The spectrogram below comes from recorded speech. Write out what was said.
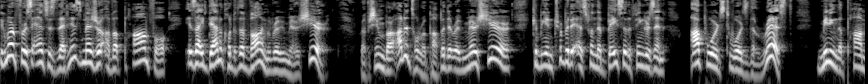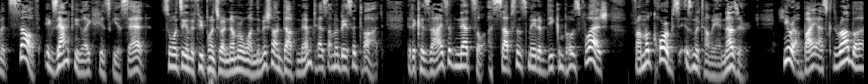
The Gemara first answers that his measure of a palmful is identical to the volume of Rabbi Meir's shiur. Rabbi Shimon Bar Ada told Rav Papa that Rabbi Meir's shiur can be interpreted as from the base of the fingers and upwards towards the wrist, meaning the palm itself, exactly like Chizkiah said. So once again, the three points are number one. The Mishnah on Daf Mem Tes Amabesa taught that a kazais of netzel, a substance made of decomposed flesh from a corpse, is matami and nazir. Here, Abai asked the Rabbah,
